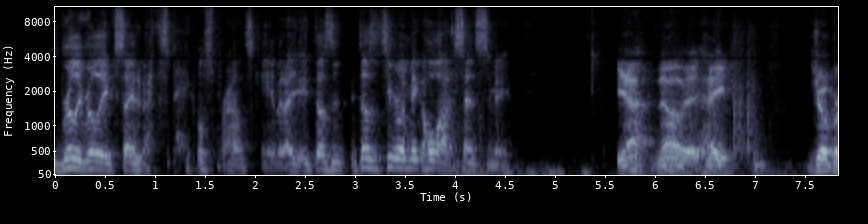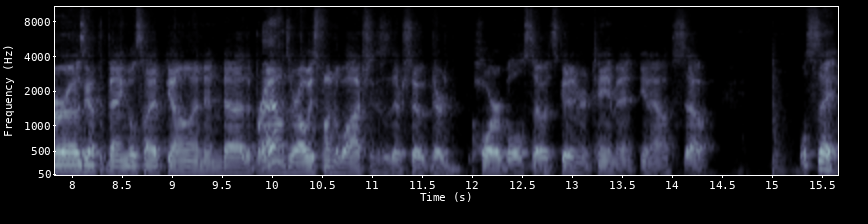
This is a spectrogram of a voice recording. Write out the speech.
really really excited about this Bengals Browns game, and I, it doesn't it doesn't seem really make a whole lot of sense to me. Yeah, no, it, hey, Joe Burrow's got the Bengals hype going, and uh, the Browns are always fun to watch because they're so they're horrible. So it's good entertainment, you know. So we'll see.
